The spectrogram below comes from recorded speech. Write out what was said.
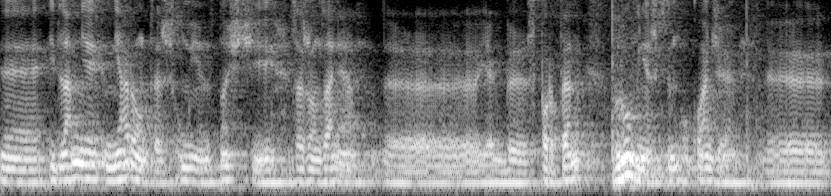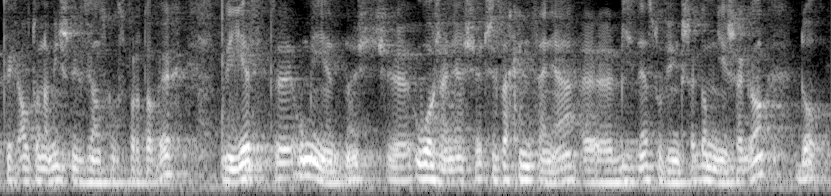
E, I dla mnie miarą też umiejętności zarządzania e, jakby sportem, również w tym układzie e, tych autonomicznych związków sportowych, jest umiejętność ułożenia się czy zachęcenia biznesu większego, mniejszego do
